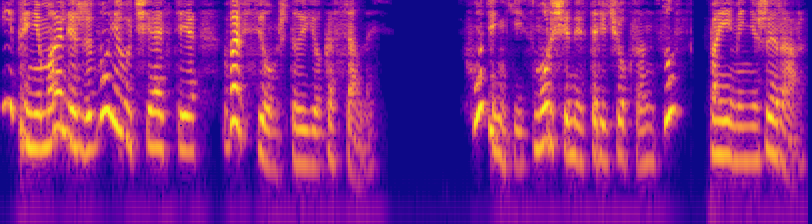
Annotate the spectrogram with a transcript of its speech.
и принимали живое участие во всем, что ее касалось. Худенький, сморщенный старичок-француз по имени Жерар,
